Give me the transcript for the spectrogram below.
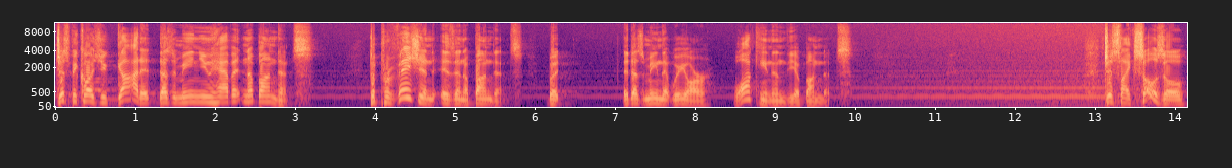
Just because you got it doesn't mean you have it in abundance. The provision is in abundance, but it doesn't mean that we are walking in the abundance. Just like sozo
